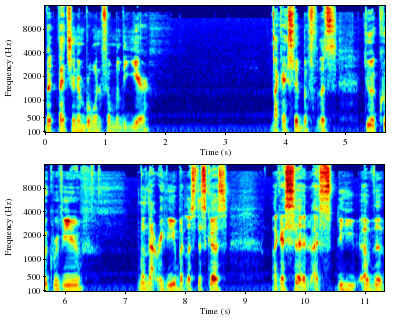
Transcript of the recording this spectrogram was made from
But that's your number one film of the year. Like I said before, let's do a quick review. Well, not review, but let's discuss. Like I said, I've the of the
